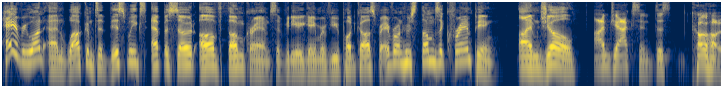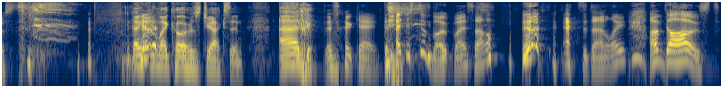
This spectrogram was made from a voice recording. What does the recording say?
Hey everyone, and welcome to this week's episode of Thumb Cramps, a video game review podcast for everyone whose thumbs are cramping. I'm Joel. I'm Jackson, this co-host. Thank you, my co-host Jackson. And That's okay. Did I just demote myself accidentally? I'm the host.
